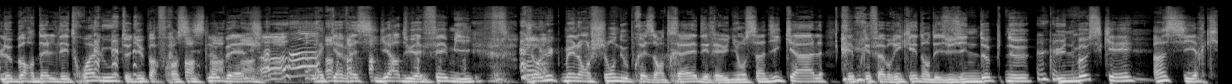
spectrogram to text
le bordel des Trois Loups tenu par Francis le Belge, la cave à cigares du FMI. Jean-Luc Mélenchon nous présenterait des réunions syndicales, des préfabriqués dans des usines de pneus, une mosquée, un cirque.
